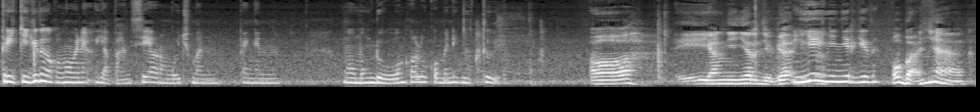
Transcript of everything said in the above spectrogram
tricky gitu nggak? Komen yang ya apaan sih? Orang gue cuman pengen ngomong doang kalau komennya gitu gitu. Oh yang nyinyir juga iya gitu. nyinyir gitu. Oh banyak.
